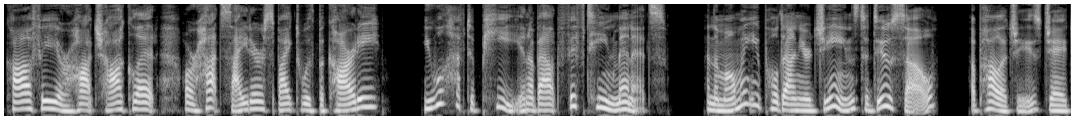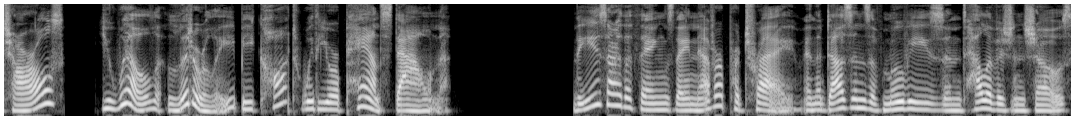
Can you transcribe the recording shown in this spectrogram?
coffee or hot chocolate or hot cider spiked with Bacardi, you will have to pee in about 15 minutes. And the moment you pull down your jeans to do so, apologies, J. Charles, you will literally be caught with your pants down. These are the things they never portray in the dozens of movies and television shows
